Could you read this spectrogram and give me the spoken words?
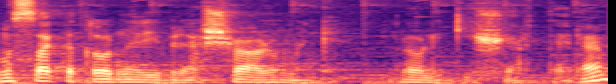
Մսակտորների վրա շարում ենք լոլիկի շերտերը։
